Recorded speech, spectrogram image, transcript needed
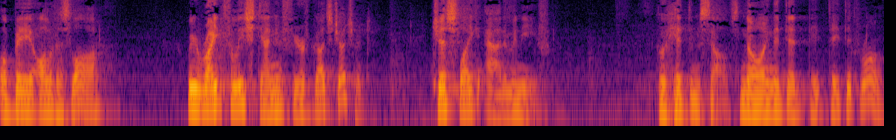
obey all of His law, we rightfully stand in fear of God's judgment, just like Adam and Eve, who hid themselves, knowing that they, they did wrong.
